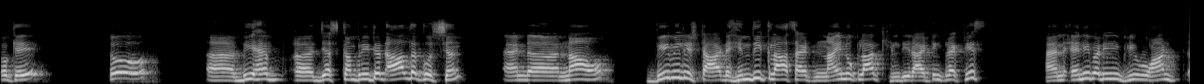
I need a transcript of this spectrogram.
Okay so we have just completed all the question and now we will start Hindi class at nine o'clock Hindi writing practice and anybody if you want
